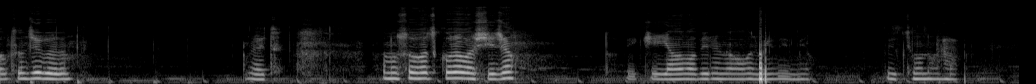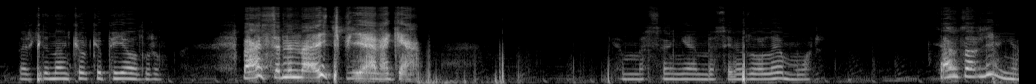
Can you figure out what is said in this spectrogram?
Altıncı bölüm. Evet. Ondan sonra hardcore'a başlayacağım. Tabii ki yanıma birini alır mıyım bilmiyorum. Büyük ihtimal almam. Belki de ben kör köpeği alırım. Ben seninle hiçbir yere gel. Gelmezsen gelme seni zorlayan mı var? Sen zorluyorsun ya.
